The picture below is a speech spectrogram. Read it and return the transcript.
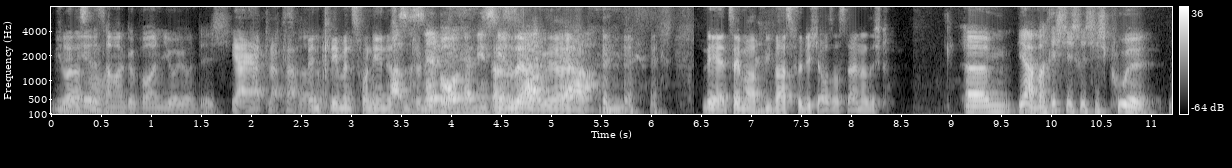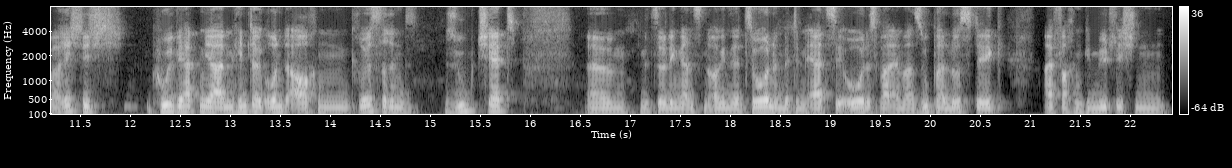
Wie nee, war das, nee, das haben wir gewonnen, Jojo und ich. Ja, ja, klar, klar. Wenn Clemens von denen ist. Hast du selber organisiert? Hast du selber, ja. ja. ja. nee, erzähl mal, wie war es für dich aus, aus deiner Sicht? Ähm, ja, war richtig, richtig cool. War richtig cool. Wir hatten ja im Hintergrund auch einen größeren Zoom-Chat ähm, mit so den ganzen Organisationen, mit dem RCO. Das war immer super lustig. Einfach einen gemütlichen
